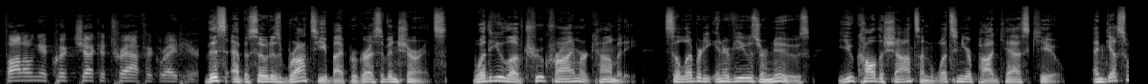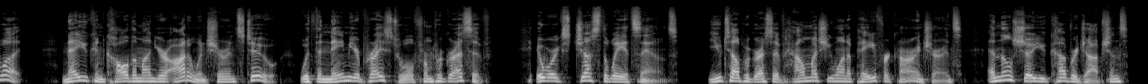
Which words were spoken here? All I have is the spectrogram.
following a quick check of traffic right here. This episode is brought to you by Progressive Insurance. Whether you love true crime or comedy, celebrity interviews or news, you call the shots on what's in your podcast queue. And guess what? Now you can call them on your auto insurance too with the Name Your Price tool from Progressive. It works just the way it sounds. You tell Progressive how much you want to pay for car insurance, and they'll show you coverage options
